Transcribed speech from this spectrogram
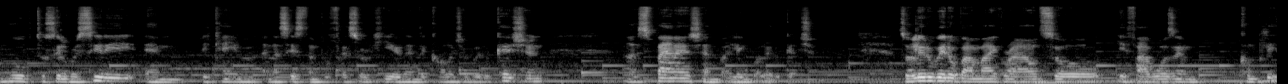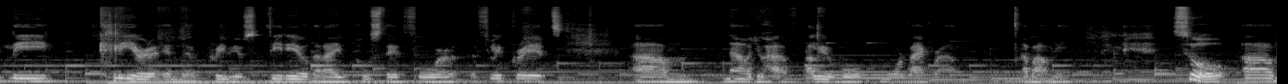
moved to Silver City and became an assistant professor here in the College of Education, uh, Spanish and bilingual education. So, a little bit about my background. So, if I wasn't completely clear in the previous video that I posted for the Flipgrids, um, now you have a little bit more background about me. So, um,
